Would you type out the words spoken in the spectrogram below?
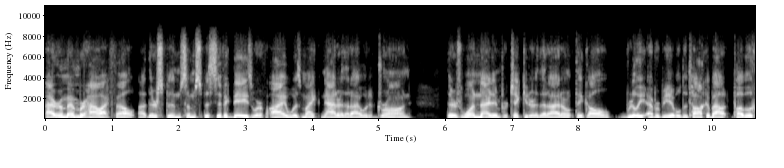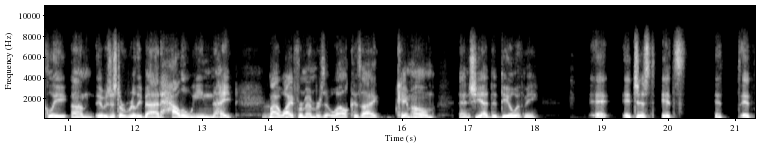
I remember how I felt. Uh, there's been some specific days where if I was Mike Natter that I would have drawn. There's one night in particular that I don't think I'll really ever be able to talk about publicly. Um, it was just a really bad Halloween night. Mm-hmm. My wife remembers it well because I came home and she had to deal with me. It it just it's it it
